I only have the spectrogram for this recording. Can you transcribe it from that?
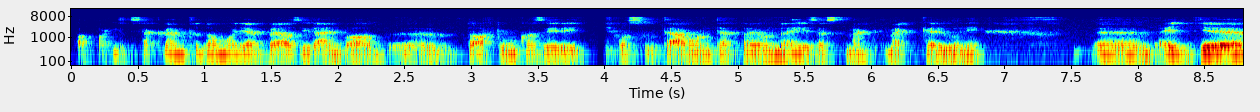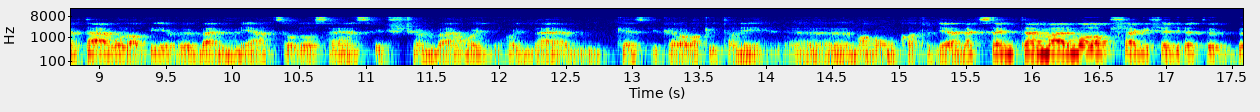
apa hiszek, nem tudom, hogy ebbe az irányba tartunk azért így hosszú távon, tehát nagyon nehéz ezt meg, megkerülni egy távolabbi jövőben játszódó science fictionben, hogy, hogy ne kezdjük el alakítani magunkat. Ugye ennek szerintem már manapság is egyre több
